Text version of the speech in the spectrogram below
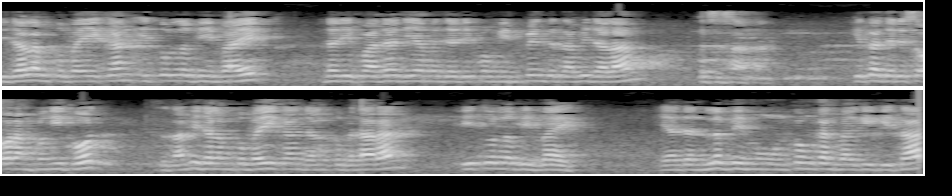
di dalam kebaikan itu lebih baik daripada dia menjadi pemimpin tetapi dalam kesesatan. Kita jadi seorang pengikut tetapi dalam kebaikan, dalam kebenaran itu lebih baik ya dan lebih menguntungkan bagi kita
